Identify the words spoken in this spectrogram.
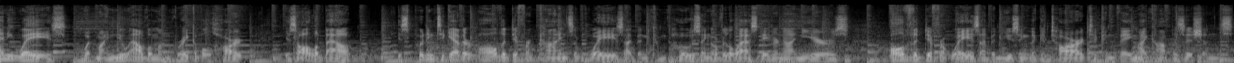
Many ways, what my new album, Unbreakable Heart, is all about is putting together all the different kinds of ways I've been composing over the last eight or nine years, all of the different ways I've been using the guitar to convey my compositions,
